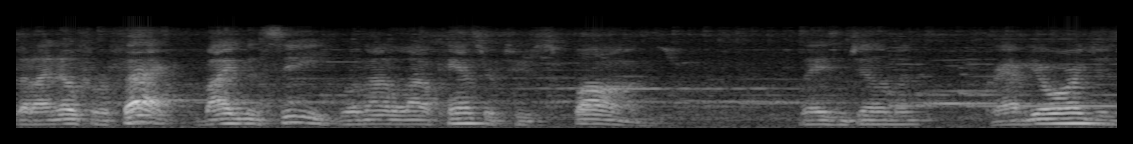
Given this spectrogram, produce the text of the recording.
But I know for a fact vitamin C will not allow cancer to spawn. Ladies and gentlemen, grab your oranges,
